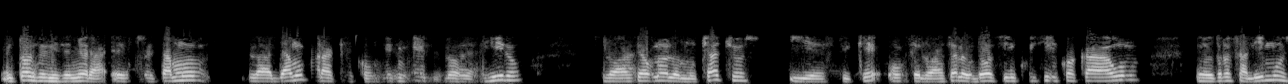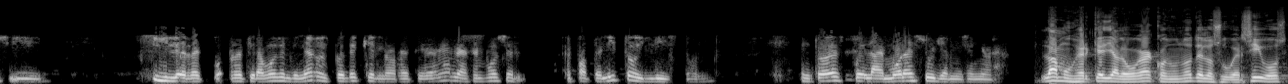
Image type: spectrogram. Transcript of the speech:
Entonces, mi señora, estamos, la llamo para que confirme lo del giro, lo hace a uno de los muchachos y este que o se lo hace a los dos, cinco y cinco a cada uno. Nosotros salimos y y le re- retiramos el dinero. Después de que lo retiremos, le hacemos el, el papelito y listo. Entonces, pues la demora es suya, mi señora. La mujer que dialoga con uno de los subversivos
